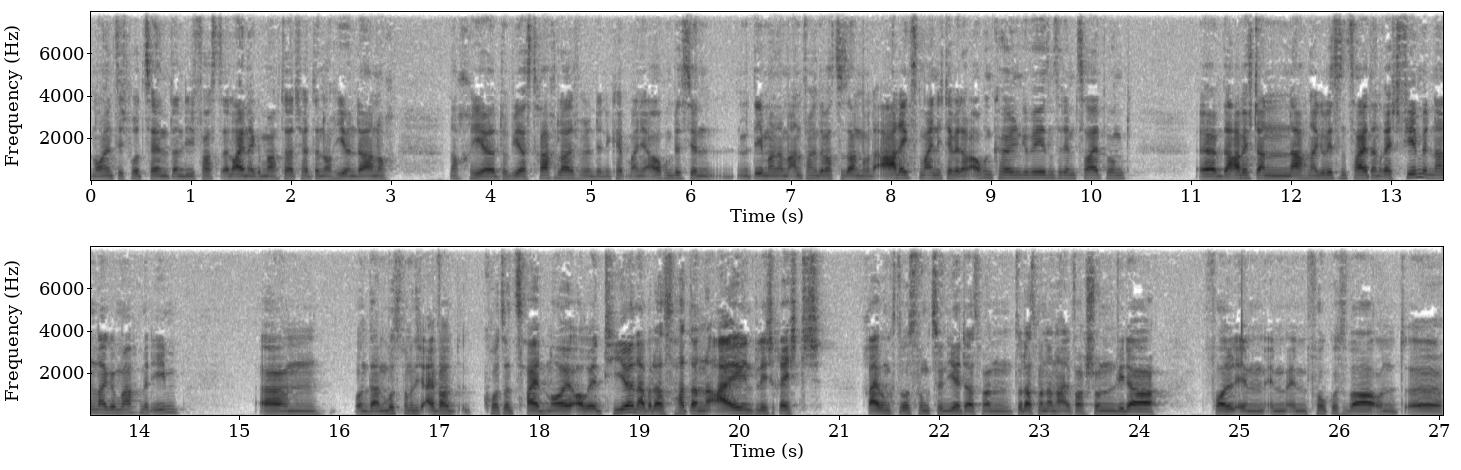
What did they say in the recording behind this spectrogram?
90 Prozent dann die fast alleine gemacht hat. Ich hatte noch hier und da noch, noch hier Tobias Trachler, den kennt man ja auch ein bisschen, mit dem man am Anfang was zusammen mit Alex, meine ich, der wäre doch auch in Köln gewesen zu dem Zeitpunkt. Ähm, da habe ich dann nach einer gewissen Zeit dann recht viel miteinander gemacht mit ihm. Ähm, und dann muss man sich einfach kurze Zeit neu orientieren, aber das hat dann eigentlich recht reibungslos funktioniert, dass man, sodass man dann einfach schon wieder voll im, im, im Fokus war und äh,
